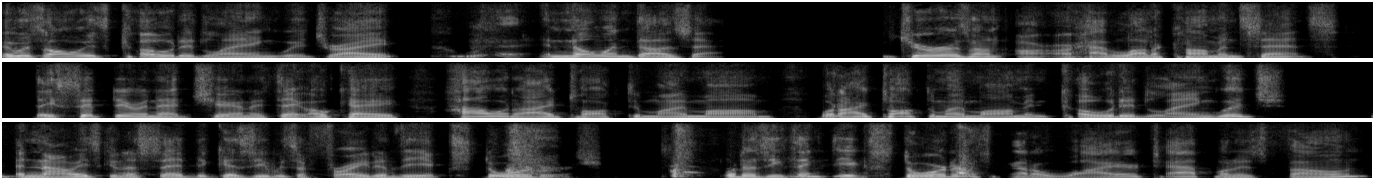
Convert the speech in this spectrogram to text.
was always coded language, right? Eh, and no one does that. jurors on are, are, have a lot of common sense. They sit there in that chair and they think, okay, how would I talk to my mom? Would I talk to my mom in coded language? And now he's going to say because he was afraid of the extorters. Well, does he think the extorters got a wiretap on his phone?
